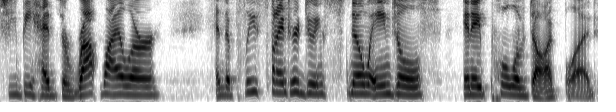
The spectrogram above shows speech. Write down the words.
She beheads a Rottweiler, and the police find her doing snow angels in a pool of dog blood.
